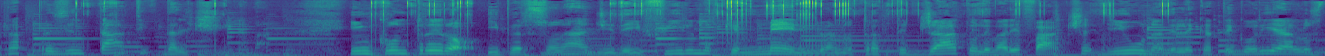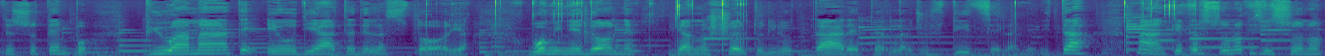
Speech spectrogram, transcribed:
rappresentati dal cinema. Incontrerò i personaggi dei film che meglio hanno tratteggiato le varie facce di una delle categorie allo stesso tempo più amate e odiate della storia. Uomini e donne che hanno scelto di lottare per la giustizia e la verità, ma anche persone che si sono,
